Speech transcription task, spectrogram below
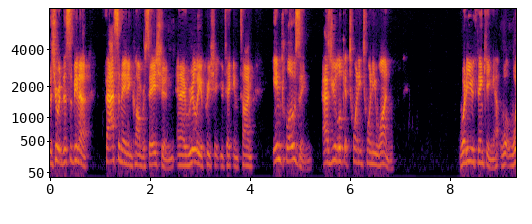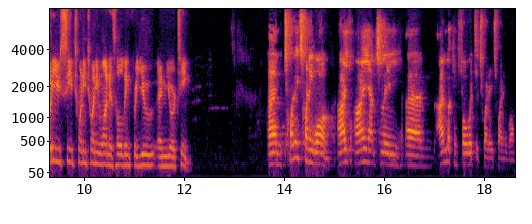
So, Stuart, this has been a fascinating conversation, and I really appreciate you taking time. In closing, as you look at 2021, what are you thinking? What, what do you see 2021 is holding for you and your team? Um, 2021, I, I actually, um, I'm looking forward to 2021.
